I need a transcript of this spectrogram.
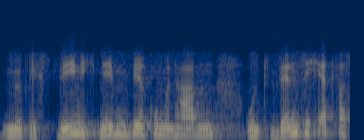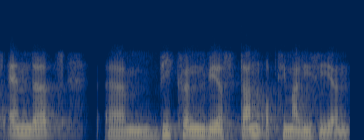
möglichst wenig Nebenwirkungen haben. Und wenn sich etwas ändert, ähm, wie können wir es dann optimalisieren?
